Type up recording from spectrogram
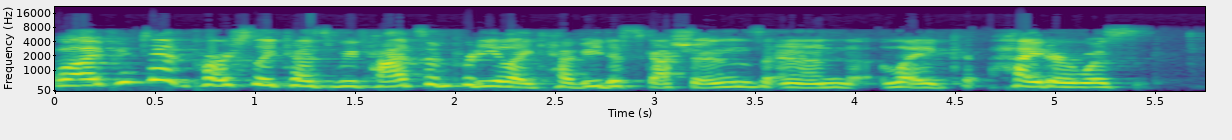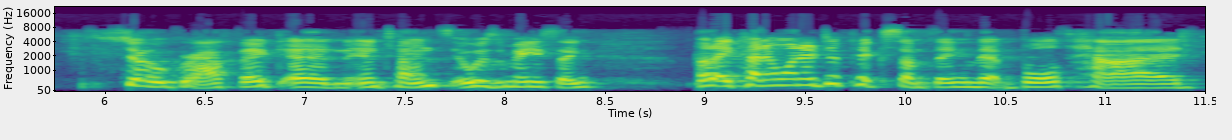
Well, I picked it partially because we've had some pretty like heavy discussions, and like Haider was so graphic and intense. It was amazing. But I kind of wanted to pick something that both had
